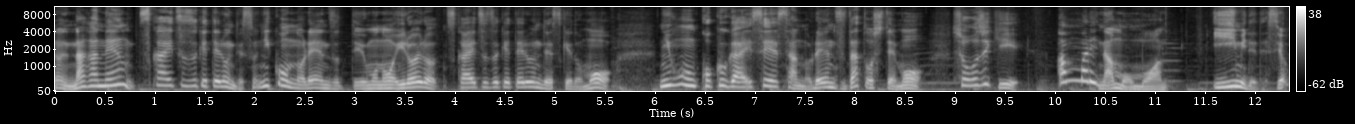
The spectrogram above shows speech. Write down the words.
なので長年使い続けてるんです。ニコンのレンズっていうものをいろいろ使い続けてるんですけども、日本国外生産のレンズだとしても、正直、あんまり何も思わん。いい意味でですよ。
